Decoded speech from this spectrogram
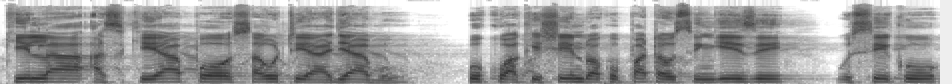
kila asikiapo sauti ya ajabu huku akishindwa kupata usingizi usiku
